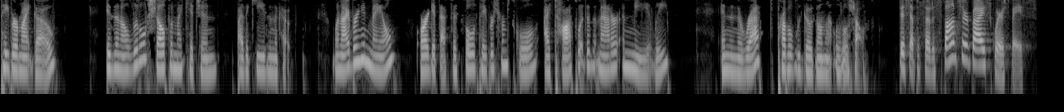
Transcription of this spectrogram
paper might go is in a little shelf in my kitchen by the keys and the coats. When I bring in mail or I get that fistful of papers from school, I toss what doesn't matter immediately, and then the rest probably goes on that little shelf. This episode is sponsored by Squarespace.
